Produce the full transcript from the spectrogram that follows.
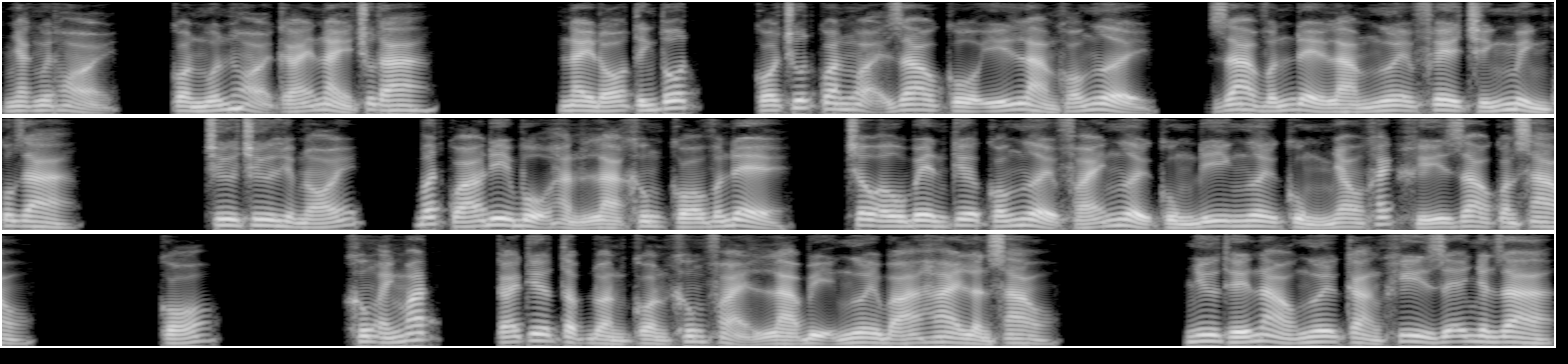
Nhạc Nguyệt hỏi, còn muốn hỏi cái này chút ta. Này đó tính tốt, có chút quan ngoại giao cố ý làm khó người, ra vấn đề làm ngươi phê chính mình quốc gia. Chư chư hiệp nói, bất quá đi bộ hẳn là không có vấn đề, châu Âu bên kia có người phái người cùng đi ngươi cùng nhau khách khí giao quan sao. Có. Không ánh mắt, cái kia tập đoàn còn không phải là bị ngươi bá hai lần sao. Như thế nào ngươi càng khi dễ nhân ra,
